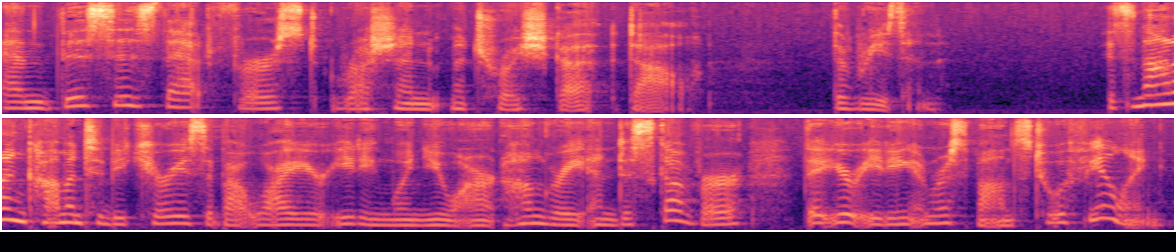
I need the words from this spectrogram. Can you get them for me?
And this is that first Russian Matryoshka doll. The reason. It's not uncommon to be curious about why you're eating when you aren't hungry and discover that you're eating in response to a feeling.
